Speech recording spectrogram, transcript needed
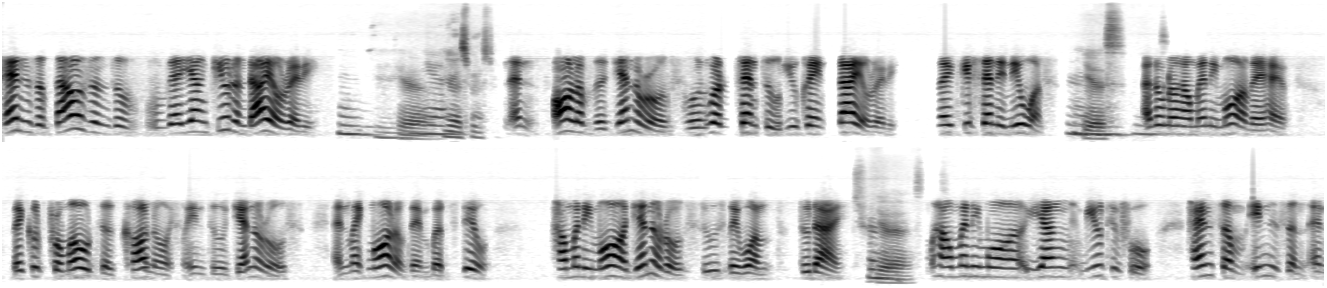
Tens of thousands of their young children die already. Mm. Yeah. Yeah. Yes, Master. And all of the generals who were sent to Ukraine die already. They keep sending new ones. Yes. I don't know how many more they have. They could promote the colonels into generals and make more of them, but still, how many more generals do they want to die? True. Yes. How many more young, beautiful, handsome, innocent, and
